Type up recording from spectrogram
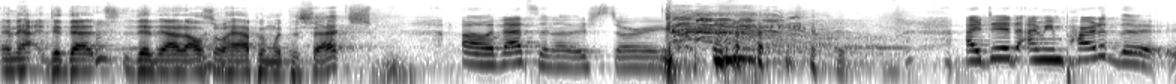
And that, did that did that also happen with the sex? Oh, that's another story. I did. I mean, part of the.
